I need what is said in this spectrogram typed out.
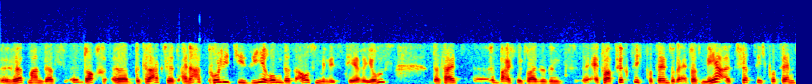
hört man, dass doch äh, beklagt wird, eine Art Politisierung des Außenministeriums. Das heißt, äh, beispielsweise sind etwa 40 Prozent, sogar etwas mehr als 40 Prozent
